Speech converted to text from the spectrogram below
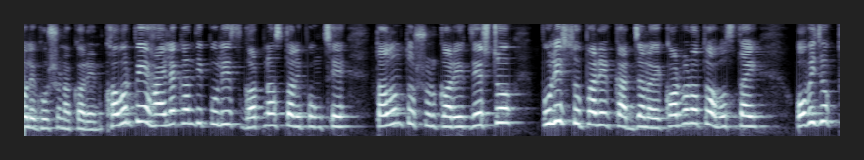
বলে ঘোষণা করেন। খবর পেয়ে হাইলাকান্দি পুলিশ ঘটনাস্থলে পৌঁছে তদন্ত শুরু করে। জ্যেষ্ঠ পুলিশ সুপারের কার্যালয়ে কর্মরত অবস্থায় অভিযুক্ত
